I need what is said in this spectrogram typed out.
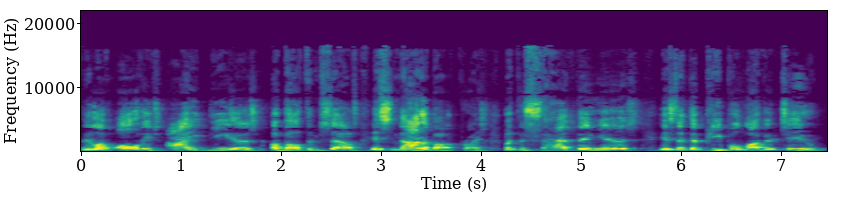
They love all these ideas about themselves. It's not about Christ. But the sad thing is, is that the people love it too.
